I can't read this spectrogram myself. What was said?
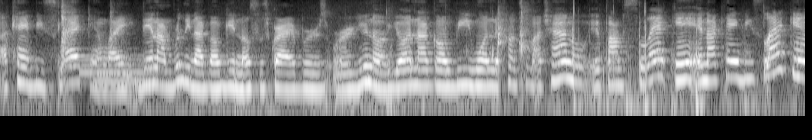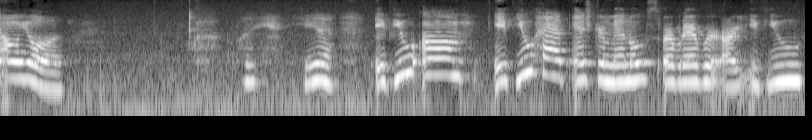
I can't be slacking. Like, then I'm really not gonna get no subscribers. Or, you know, y'all not gonna be wanting to come to my channel if I'm slacking. And I can't be slacking on y'all. But, yeah. If you um if you have instrumentals or whatever or if you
